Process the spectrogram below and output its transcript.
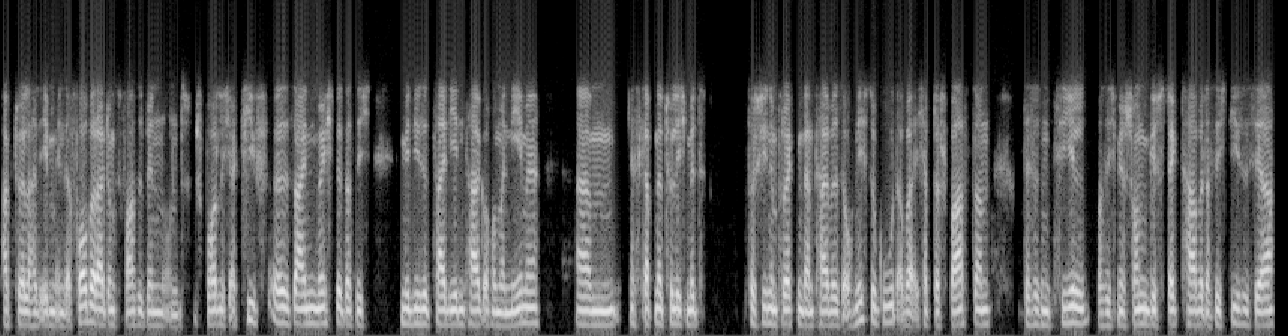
aktuell halt eben in der Vorbereitungsphase bin und sportlich aktiv äh, sein möchte, dass ich mir diese Zeit jeden Tag auch immer nehme. Ähm, es klappt natürlich mit verschiedenen Projekten dann teilweise auch nicht so gut, aber ich habe da Spaß dann das ist ein Ziel, was ich mir schon gesteckt habe, dass ich dieses Jahr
